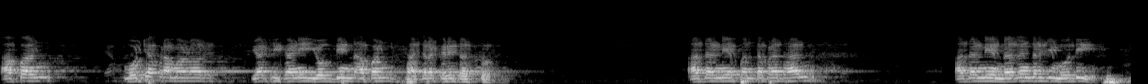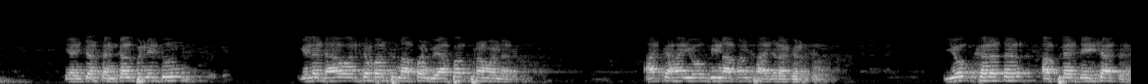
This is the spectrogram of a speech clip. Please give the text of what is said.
आपण मोठ्या प्रमाणावर या ठिकाणी योग दिन आपण साजरा करीत असतो. आदरणीय पंतप्रधान आदरणीय नरेंद्रजी मोदी यांच्या संकल्पनेतून गेल्या दहा वर्षापासून आपण व्यापक प्रमाणात आजचा हा योग दिन आपण साजरा करतो. योग खरं तर आपल्या देशाचं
